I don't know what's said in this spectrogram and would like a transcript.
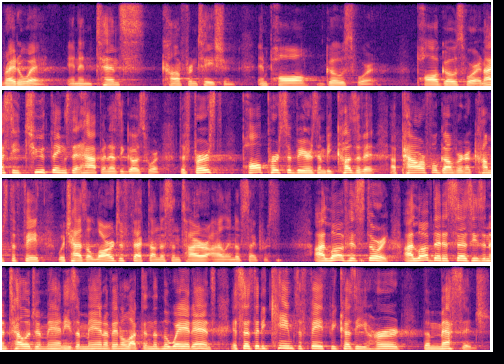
Right away, an intense confrontation, and Paul goes for it. Paul goes for it. And I see two things that happen as he goes for it. The first, Paul perseveres, and because of it, a powerful governor comes to faith, which has a large effect on this entire island of Cyprus. I love his story. I love that it says he's an intelligent man, he's a man of intellect. And then the way it ends, it says that he came to faith because he heard the message.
